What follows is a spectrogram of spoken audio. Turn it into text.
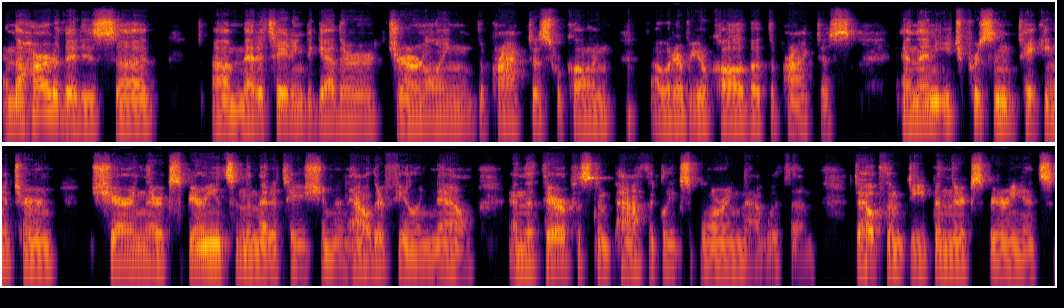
and the heart of it is uh, uh, meditating together, journaling the practice, recalling uh, whatever you recall about the practice and then each person taking a turn sharing their experience in the meditation and how they're feeling now, and the therapist empathically exploring that with them to help them deepen their experience,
